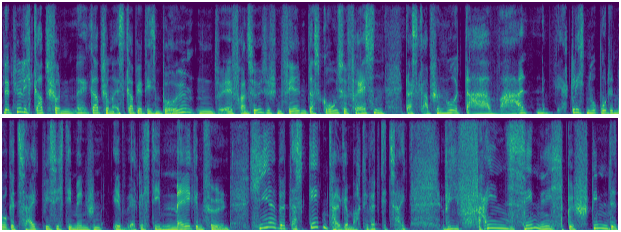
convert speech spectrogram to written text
natürlich gab es schon, gab schon mal, es gab ja diesen berühmten äh, französischen Film Das große Fressen, das gab schon nur, da war wirklich nur, wurde nur gezeigt, wie sich die Menschen wirklich die Mägen füllen. Hier wird das Gegenteil gemacht. Hier wird gezeigt, wie feinsinnig bestimmte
